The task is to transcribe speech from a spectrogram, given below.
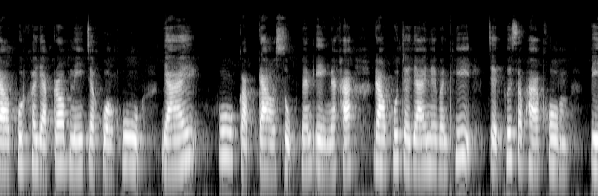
ดาวพุธขยับรอบนี้จะควงคู่ย้ายคู่กับดาวศุกร์นั่นเองนะคะ ดาวพุธจะย้ายในวันที่ 7 พฤษภาคม ปี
